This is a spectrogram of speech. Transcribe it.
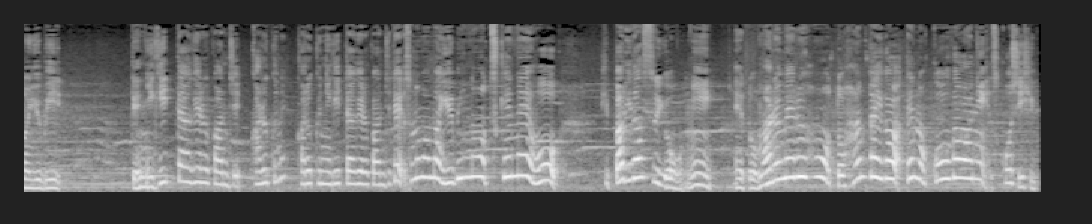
の指で握ってあげる感じ。軽くね。軽く握ってあげる感じでそのまま指の付け根を引っ張り出すようにえーと、丸める方と反対側手の甲側に少し引っ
